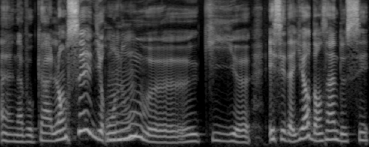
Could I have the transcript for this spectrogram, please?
un, avocat lancé, dirons-nous, mhm. qui et c'est d'ailleurs dans un de ces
